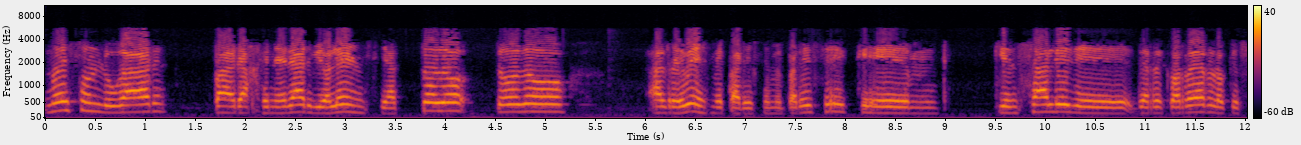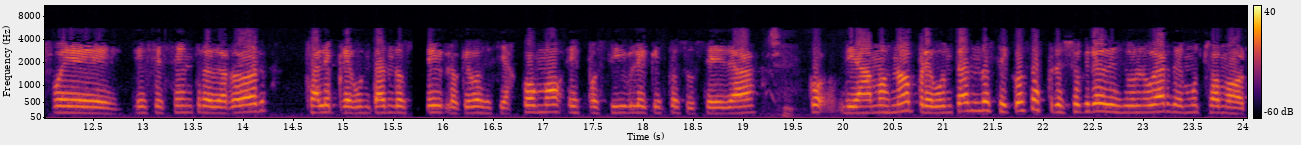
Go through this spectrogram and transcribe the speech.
no es un lugar para generar violencia, todo, todo al revés me parece, me parece que mm, quien sale de, de recorrer lo que fue ese centro de horror, sale preguntándose lo que vos decías, cómo es posible que esto suceda, digamos, ¿no? Preguntándose cosas, pero yo creo desde un lugar de mucho amor.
